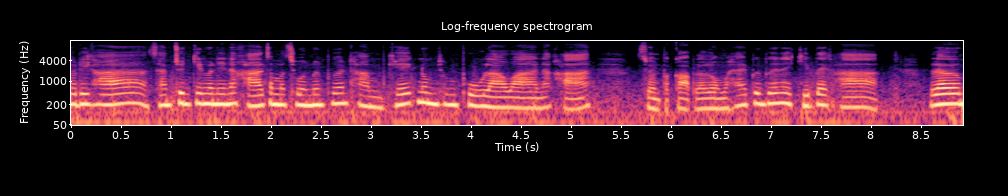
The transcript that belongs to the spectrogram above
สวัสดีค่ะแซมชวนกินวันนี้นะคะ จะมาชวนเพื่อนๆทำเค้กนมชมพูลาวานะคะ ส่วนประกอบเราลงมาให้เพื่อนๆในคลิปเลยค่ะ เริ่ม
